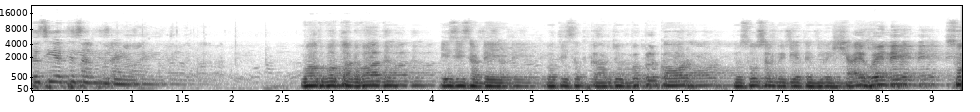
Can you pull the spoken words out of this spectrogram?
ਤੁਸੀਂ ਇੱਥੇ ਸਾਨੂੰ ਬੁਲਾਇਆ ਬਹੁਤ ਬਹੁਤ ਧੰਨਵਾਦ। ਇਹ ਸੀ ਸਾਡੇ ਬਹੁਤ ਹੀ ਸਤਿਕਾਰਯੋਗ ਬੱਬਲ ਕੌਰ, ਜੋ ਸੋਸ਼ਲ ਮੀਡੀਆ ਤੇ ਜਿਹੜੇ ਛਾਏ ਹੋਏ ਨੇ। ਸੋ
